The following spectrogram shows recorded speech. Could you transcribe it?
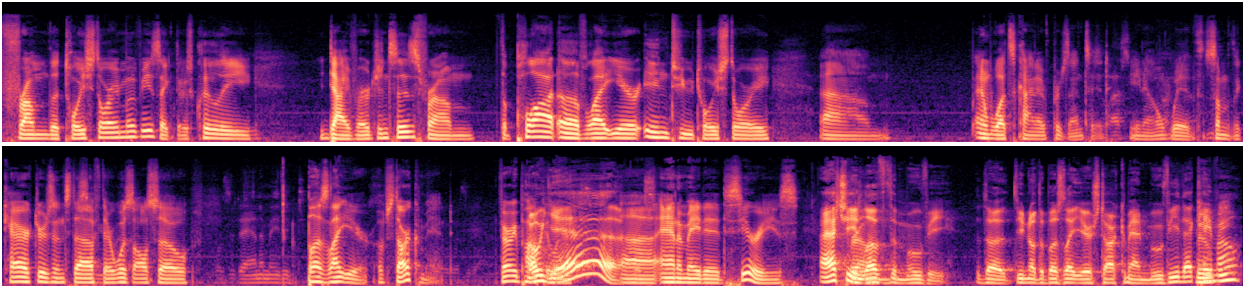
from the Toy Story movies. Like there's clearly divergences from the plot of Lightyear into Toy Story, um, and what's kind of presented. You know, with some of the characters and stuff. There was also Buzz Lightyear of Star Command, very popular. oh popular. yeah, Uh, animated series. I actually from- love the movie. The you know the Buzz Lightyear Star Command movie that came out.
